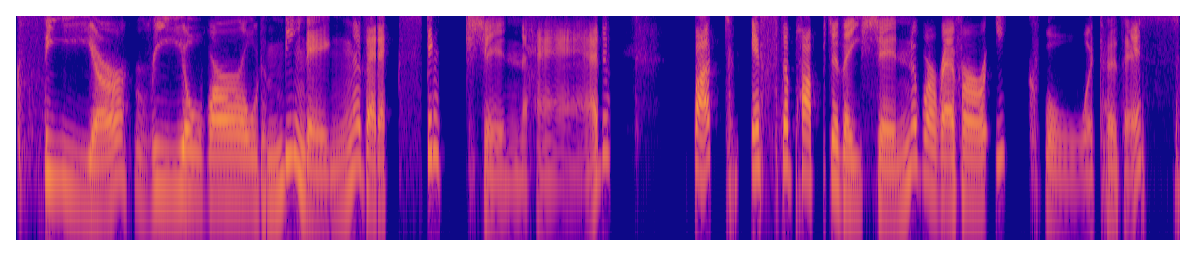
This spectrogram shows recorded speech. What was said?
clear real world meaning that extinction had. But if the population were ever equal to this,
